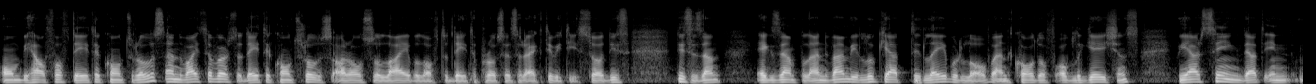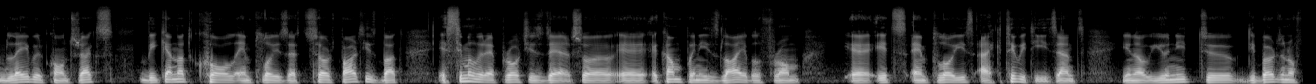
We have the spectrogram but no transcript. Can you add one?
on behalf of data controllers and vice versa. Data controllers are also liable of the data processor activities. So, this, this is an example. And when we look at the labor law and code of obligations, we are seeing that in labor contracts, we cannot call employees as third parties, but a similar approach is there. So a, a company is liable from uh, its employees' activities, and you know you need to the burden of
